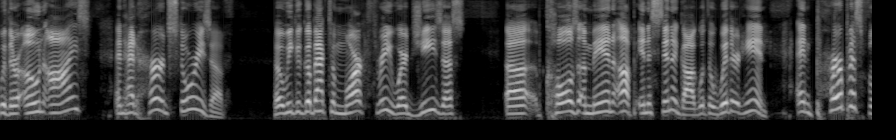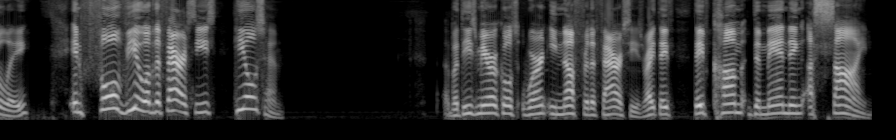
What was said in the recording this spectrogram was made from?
with their own eyes and had heard stories of. Uh, we could go back to Mark 3, where Jesus uh, calls a man up in a synagogue with a withered hand and purposefully, in full view of the Pharisees, heals him. But these miracles weren't enough for the Pharisees, right? They've, they've come demanding a sign,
